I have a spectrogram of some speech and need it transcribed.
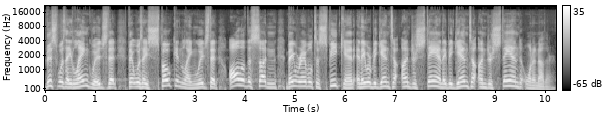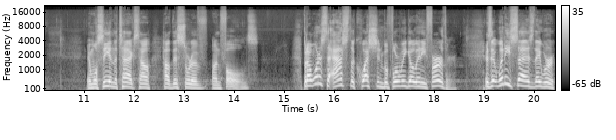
this was a language that, that was a spoken language that all of a sudden they were able to speak in and they were begin to understand. They began to understand one another. And we'll see in the text how, how this sort of unfolds. But I want us to ask the question before we go any further is that when he says they were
